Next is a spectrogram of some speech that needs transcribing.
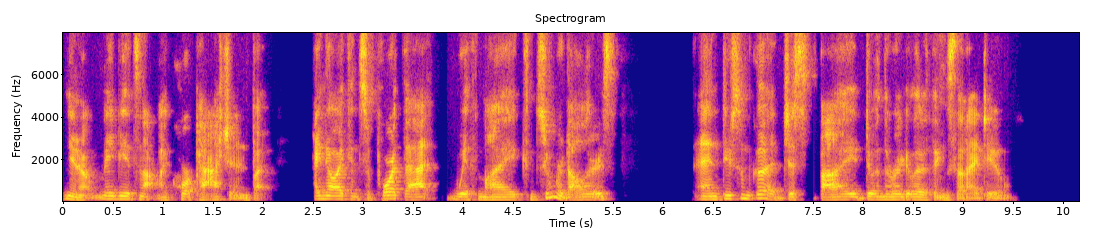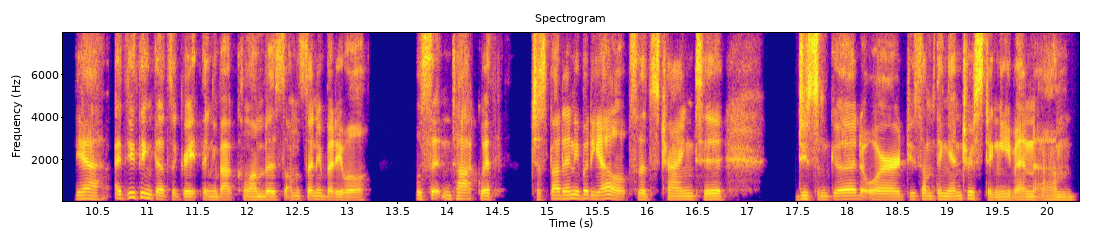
you know, maybe it's not my core passion, but I know I can support that with my consumer dollars and do some good just by doing the regular things that I do. Yeah, I do think that's a great thing about Columbus. Almost anybody will will sit and talk with just about anybody else that's trying to do some good or do something interesting even. Um,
